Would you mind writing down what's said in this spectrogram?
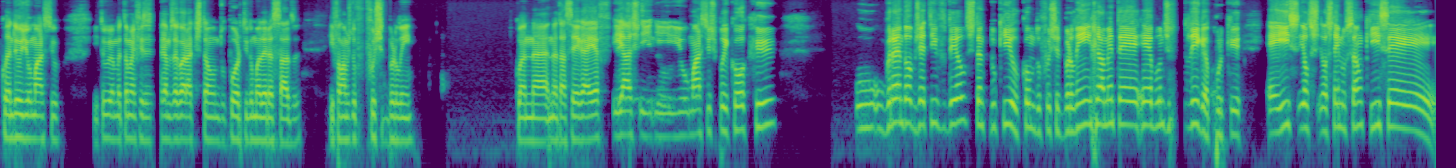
Quando eu e o Márcio e tu, Emma, também fizemos agora a questão do Porto e do Madeira Sade e falámos do Fush de Berlim quando na, na taça HF e, acho, e, e o Márcio explicou que o, o grande objetivo deles, tanto do Kiel como do Fuxa de Berlim, realmente é, é a Bundesliga, porque é isso, eles, eles têm noção que isso é,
